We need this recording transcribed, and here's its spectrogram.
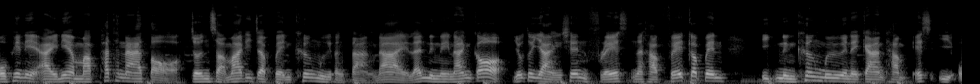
OpenAI เนี่ยมาพัฒนาต่อ จนสามารถที่จะเป็นเครื่องมือต่างๆ ได้ และหนึ่งในนั้นก็ยกตัวอย่างเช่นเฟซนะครับเฟซก็เป็น อีกหนึ่งเครื่องมือในการทำ SEO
